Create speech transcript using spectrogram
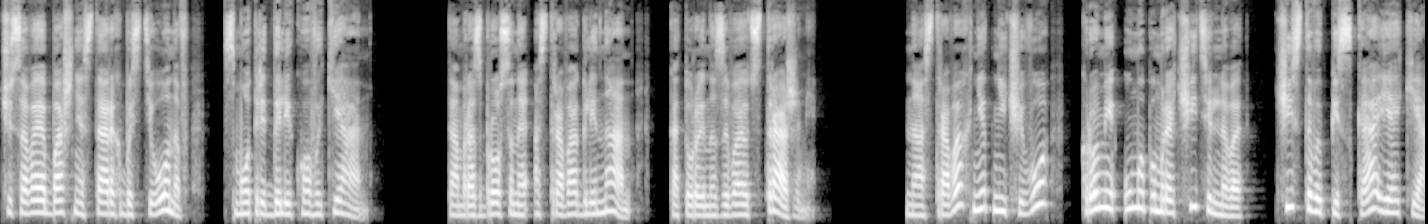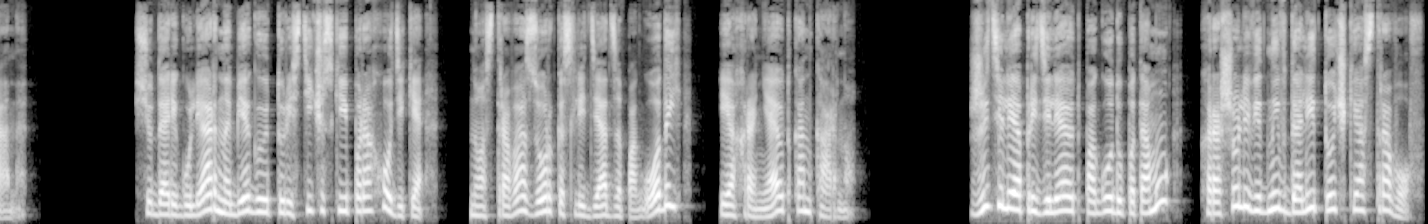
Часовая башня старых бастионов смотрит далеко в океан. Там разбросаны острова Глинан, которые называют стражами. На островах нет ничего, кроме умопомрачительного, чистого песка и океана. Сюда регулярно бегают туристические пароходики, но острова зорко следят за погодой и охраняют Конкарну. Жители определяют погоду потому, хорошо ли видны вдали точки островов,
